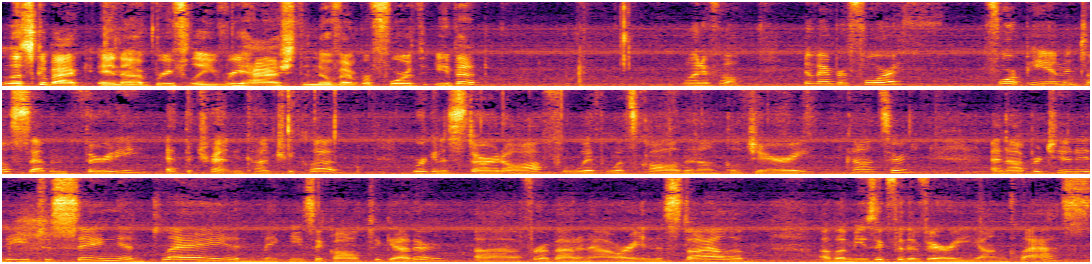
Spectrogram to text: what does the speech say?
let's go back and uh, briefly rehash the November 4th event. wonderful. November 4th, 4 p.m. until 7:30 at the Trenton Country Club. We're going to start off with what's called an Uncle Jerry concert, an opportunity to sing and play and make music all together uh, for about an hour in the style of, of a music for the very young class,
